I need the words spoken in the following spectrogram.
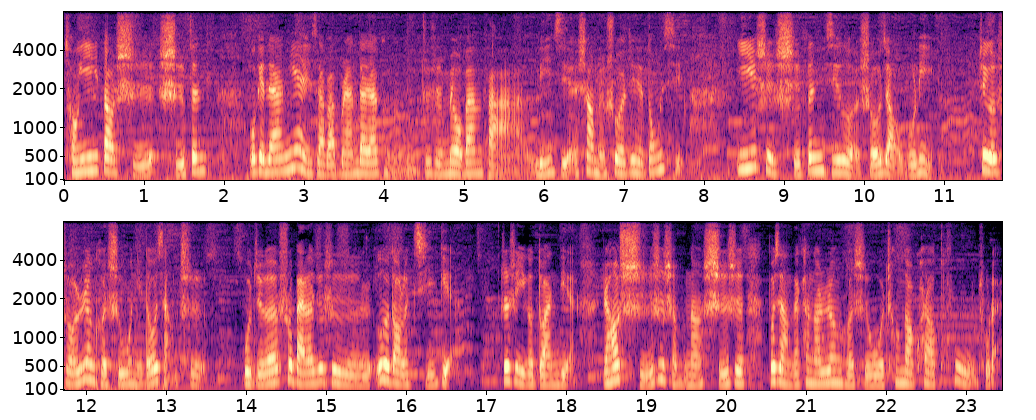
从一到十，十分。我给大家念一下吧，不然大家可能就是没有办法理解上面说的这些东西。一是十分饥饿，手脚无力，这个时候任何食物你都想吃。我觉得说白了就是饿到了极点。这是一个端点，然后食是什么呢？食是不想再看到任何食物，撑到快要吐出来，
